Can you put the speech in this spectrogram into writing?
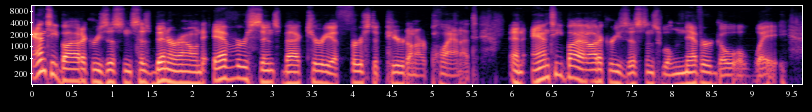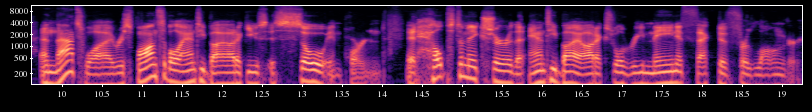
antibiotic resistance has been around ever since bacteria first appeared on our planet. And antibiotic resistance will never go away. And that's why responsible antibiotic use is so important. It helps to make sure that antibiotics will remain effective for longer.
